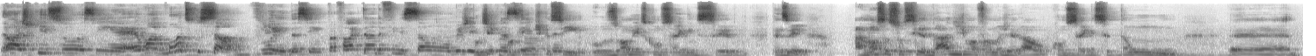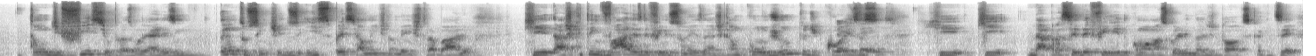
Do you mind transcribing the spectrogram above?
eu acho que isso assim é uma boa discussão, fluida assim, para falar que tem uma definição Porque, objetiva porque assim. eu acho que assim, os homens conseguem ser. Quer dizer, a nossa sociedade, de uma forma geral, consegue ser tão. é, tão difícil para as mulheres em tantos sentidos, e especialmente no ambiente de trabalho, que acho que tem várias definições, né? Acho que é um conjunto de coisas Perfeito. que, que dá para ser definido como uma masculinidade tóxica. Quer dizer,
